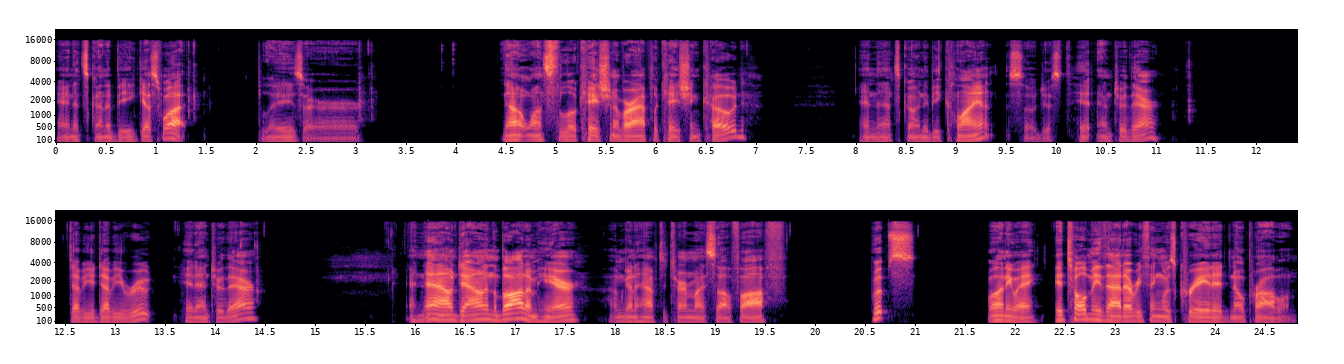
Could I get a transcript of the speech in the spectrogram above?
And it's going to be, guess what? Blazor. Now it wants the location of our application code. And that's going to be client. So just hit enter there. www root, hit enter there. And now down in the bottom here, I'm going to have to turn myself off. Whoops. Well, anyway, it told me that everything was created, no problem.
